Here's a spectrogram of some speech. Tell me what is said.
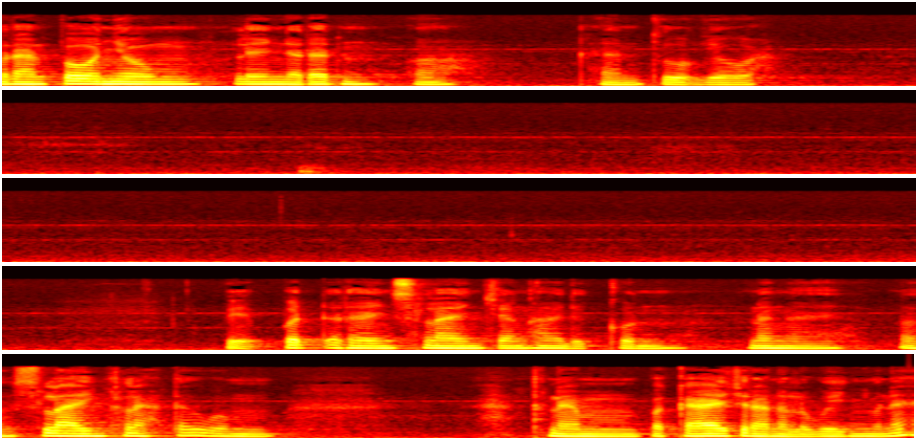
បរានពោញោមលេងនរិនបាទខានជួបយោពាក្យពិតរែងស្លែងចឹងហើយដូចគុណហ្នឹងហើយស្លែងខ្លះទៅខ្ញុំឆ្នាំបកែច្រើនដល់វិញមកណា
